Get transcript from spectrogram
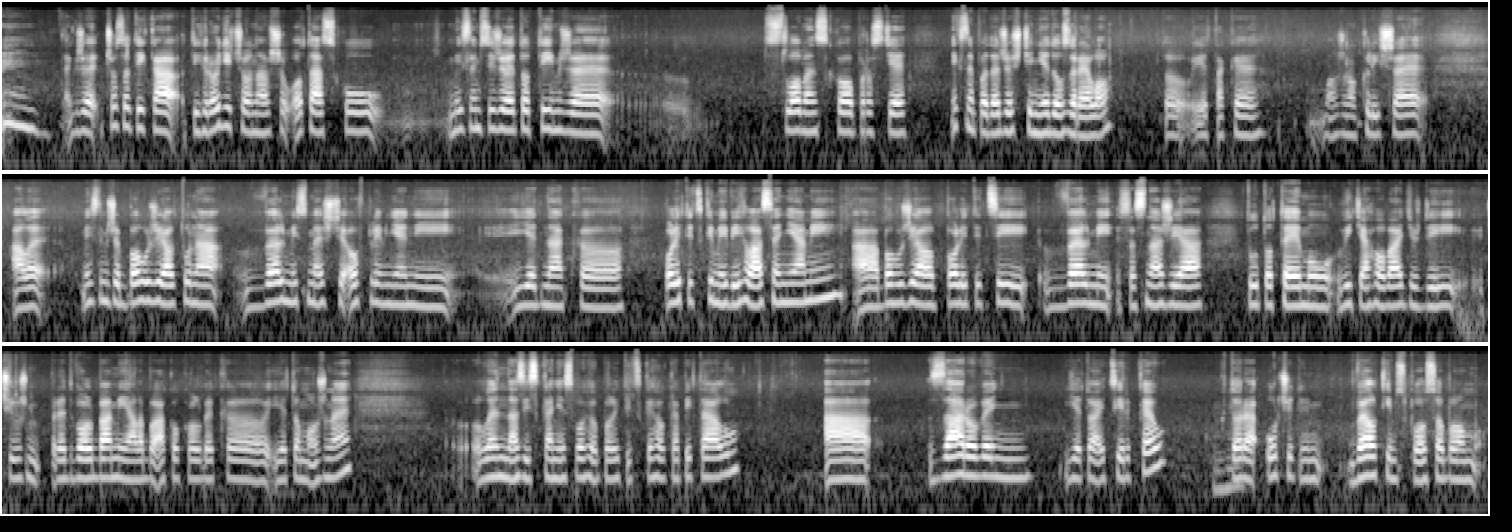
Takže čo sa týka tých rodičov na vašu otázku, myslím si, že je to tým, že Slovensko proste, nechcem povedať, že ešte nedozrelo, to je také možno kliše, ale myslím, že bohužiaľ tu na veľmi sme ešte ovplyvnení jednak uh, politickými vyhláseniami a bohužiaľ politici veľmi sa snažia túto tému vyťahovať vždy, či už pred voľbami alebo akokoľvek e, je to možné, len na získanie svojho politického kapitálu. A zároveň je to aj církev, mm-hmm. ktorá určitým veľkým spôsobom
